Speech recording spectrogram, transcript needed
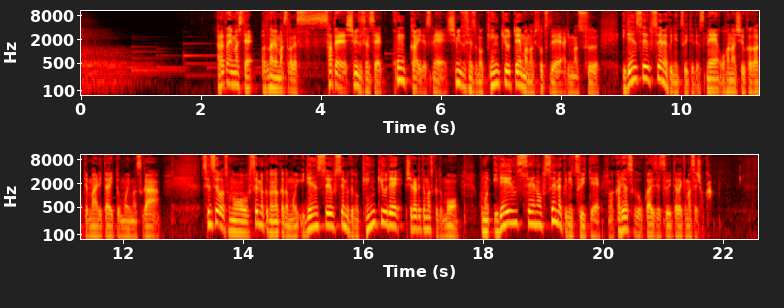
改めまして渡辺正孝です。さて清水先生今回ですね清水先生の研究テーマの一つであります遺伝性不整脈についてですねお話を伺ってまいりたいと思いますが先生はその不整脈の中でも遺伝性不整脈の研究で知られてますけどもこの遺伝性の不整脈について分かりやすくご解説いただけますでしょうか？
